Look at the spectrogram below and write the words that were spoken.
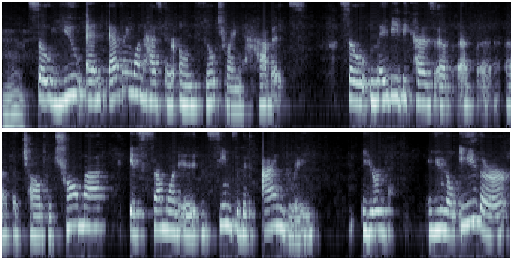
Mm. So you and everyone has their own filtering habits. So maybe because of, of, of a childhood trauma, if someone is, seems a bit angry, you're you know either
